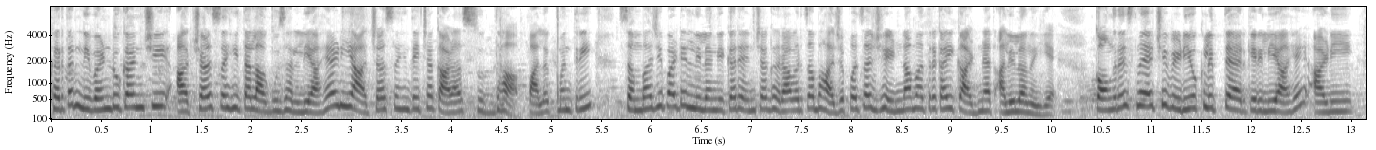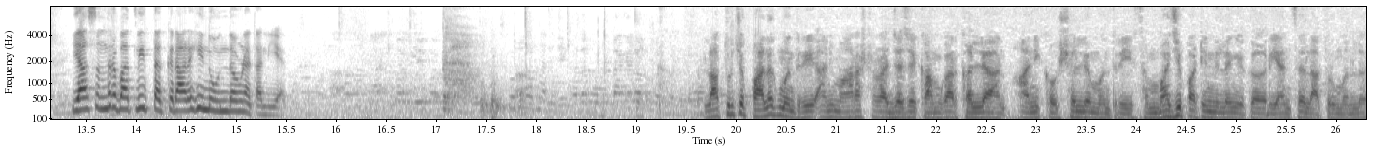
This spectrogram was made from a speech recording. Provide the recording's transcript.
खरं तर निवडणुकांची आचारसंहिता लागू झालेली आहे आणि या आचारसंहितेच्या काळात सुद्धा पालकमंत्री संभाजी पाटील निलंगेकर यांच्या घरावरचा भाजपचा झेंडा मात्र काही काढण्यात आलेला नाहीये. काँग्रेसनं याची व्हिडिओ क्लिप तयार केलेली आहे आणि या संदर्भातली तक्रारही नोंदवण्यात आली आहे. लातूरचे पालकमंत्री आणि महाराष्ट्र राज्याचे कामगार कल्याण आणि कौशल्य मंत्री संभाजी पाटील निलंगेकर यांचं लातूरमधलं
